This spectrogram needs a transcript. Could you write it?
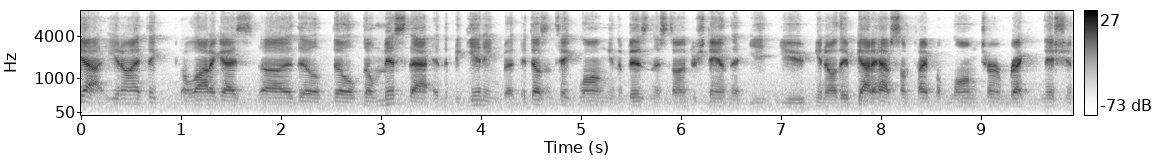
yeah, you know, I think a lot of guys uh, they'll they'll they'll miss that in the beginning, but it doesn't take long in the business to understand that you you you know they've got to have some type of long term recognition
